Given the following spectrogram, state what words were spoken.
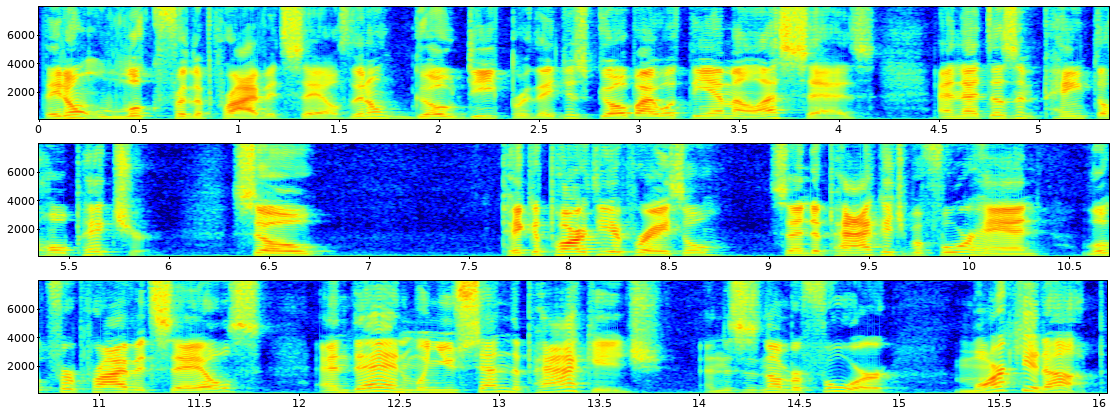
They don't look for the private sales. They don't go deeper. They just go by what the MLS says, and that doesn't paint the whole picture. So pick apart the appraisal, send a package beforehand, look for private sales, and then when you send the package, and this is number four, mark it up.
